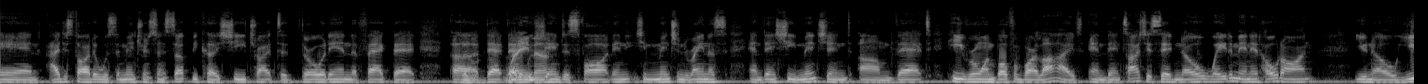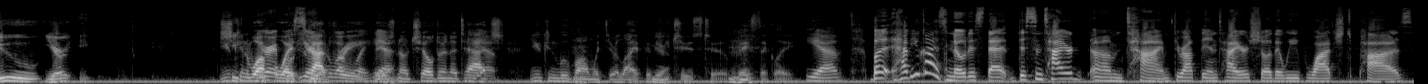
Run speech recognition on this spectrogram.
and I just thought it was some interesting stuff because she tried to throw it in the fact that uh, The that, that it was Raina. James's fault, and she mentioned Raina's, and then she mentioned um, that he ruined both of our lives, and then Tasha said, "No, wait a minute, hold on, you know, you you're." You She- can walk away you're able to scot walk free. away, There's no children attached. You can move on with your life if Yeah. you choose to. Mm-hmm. Basically. Yeah. But have you guys noticed that this entire um, time, throughout the entire show that we've watched Paz,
